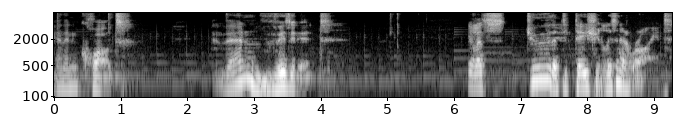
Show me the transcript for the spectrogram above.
And then called and then visited okay let's do the dictation. Listen and write.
